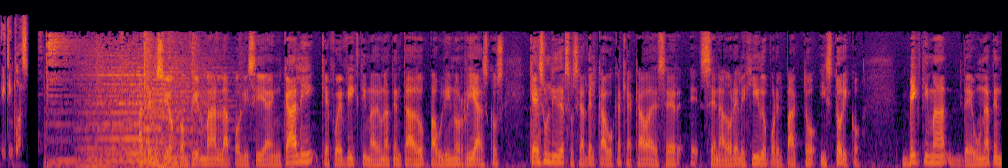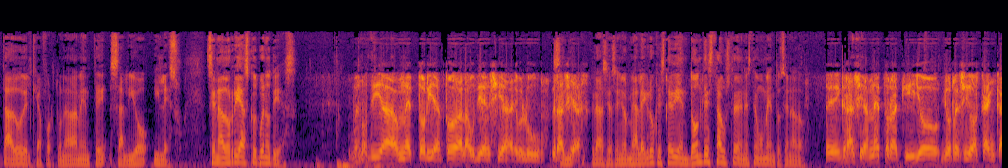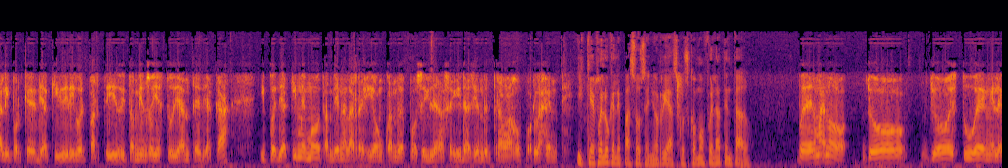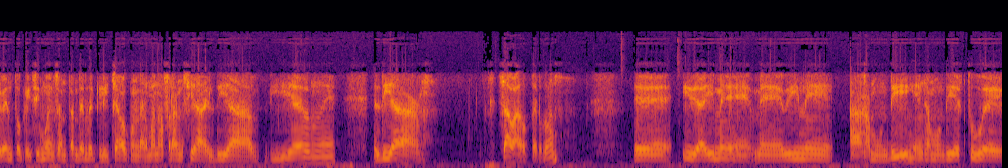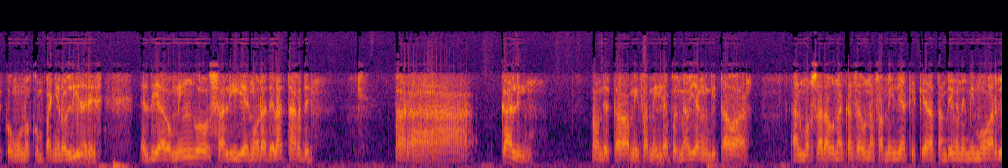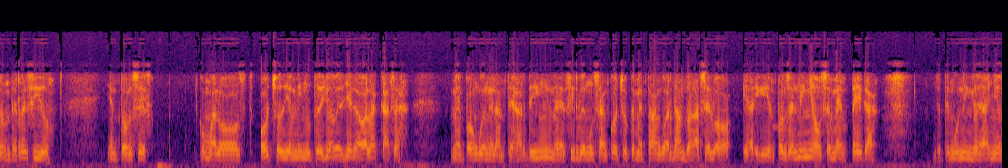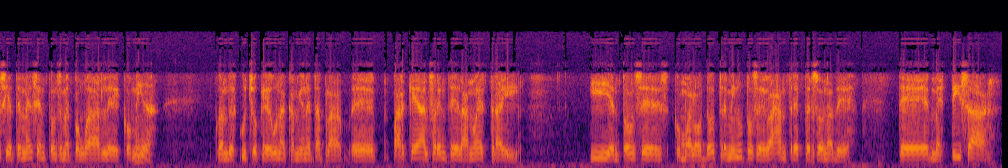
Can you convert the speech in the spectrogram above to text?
18 plus. Atención, confirma la policía en Cali que fue víctima de un atentado Paulino Riascos, que es un líder social del Cauca que acaba de ser eh, senador elegido por el pacto histórico. Víctima de un atentado del que afortunadamente salió ileso. Senador Riascos, buenos días. Buenos días, Néstor, y a toda la audiencia de Blue. Gracias. Señor, gracias, señor. Me alegro que esté bien. ¿Dónde está usted en este momento, senador? Eh, gracias, Néstor. Aquí yo, yo resido acá en Cali porque de aquí dirijo el partido y también soy estudiante de acá. Y pues de aquí me muevo también a la región cuando es posible a seguir haciendo el trabajo por la gente. ¿Y qué fue lo que le pasó, señor Riascos? ¿Cómo fue el atentado? Pues hermano, yo yo estuve en el evento que hicimos en Santander de Quilichao con la hermana Francia el día viernes, el día sábado, perdón. Eh, y de ahí me, me vine a Jamundí. En Jamundí estuve con unos compañeros líderes. El día domingo salí en horas de la tarde para Cali, donde estaba mi familia, pues me habían invitado a almorzar a una casa de una familia que queda también en el mismo barrio donde resido. Y entonces, como a los 8 o 10 minutos de yo haber llegado a la casa, me pongo en el antejardín, me sirven un sancocho que me estaban guardando a dárselo. Y, y entonces el niño se me pega. Yo tengo un niño de años 7 meses, entonces me pongo a darle comida. Cuando escucho que una camioneta eh, parquea al frente de la nuestra y y entonces como a los dos tres minutos se bajan tres personas de, de mestiza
